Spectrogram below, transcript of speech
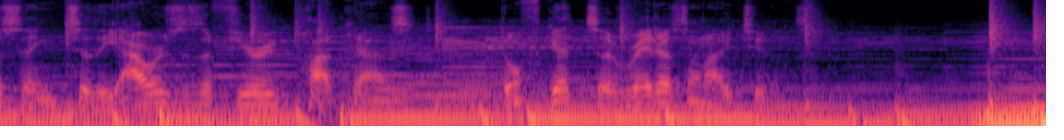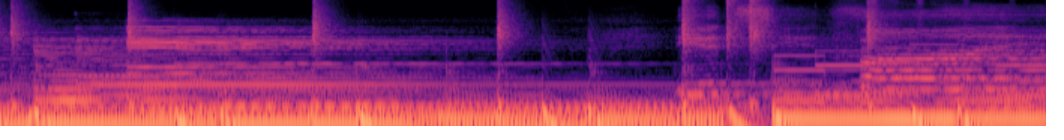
Listening to the Ours is the Fury podcast. Don't forget to rate us on iTunes. It's fine.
